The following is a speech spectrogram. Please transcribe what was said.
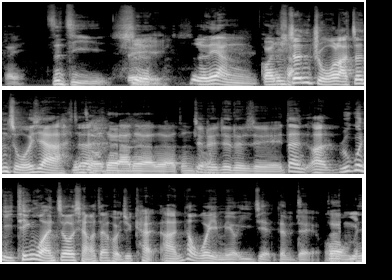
对自己适适量观赏，斟酌啦，斟酌一下，斟酌。对啊，对啊，对啊，斟酌。对对对对对。但啊，如果你听完之后想要再回去看啊，那我也没有意见，对不对？对，我们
